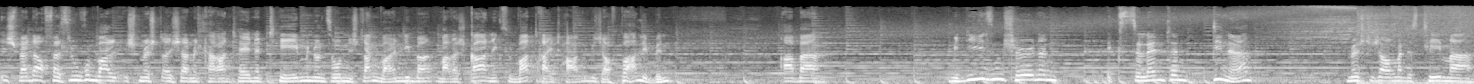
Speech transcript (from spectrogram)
Ich werde auch versuchen, weil ich möchte euch ja mit Quarantäne Themen und so nicht langweilen. Lieber mache ich gar nichts und warte drei Tage, bis ich auf Bali bin. Aber mit diesem schönen, exzellenten Dinner möchte ich auch mal das Thema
